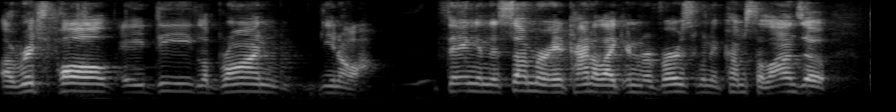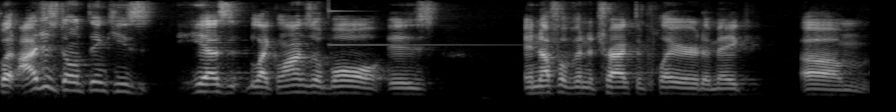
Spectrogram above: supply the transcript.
a Rich Paul, AD, LeBron, you know, thing in the summer and kind of like in reverse when it comes to Lonzo. But I just don't think he's he has like Lonzo Ball is enough of an attractive player to make um,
